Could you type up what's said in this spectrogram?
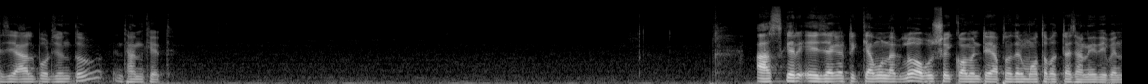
এই যে আল পর্যন্ত ধান ক্ষেত। আজকের এই জায়গাটি কেমন লাগল অবশ্যই কমেন্টে আপনাদের মতামতটা জানিয়ে দেবেন।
